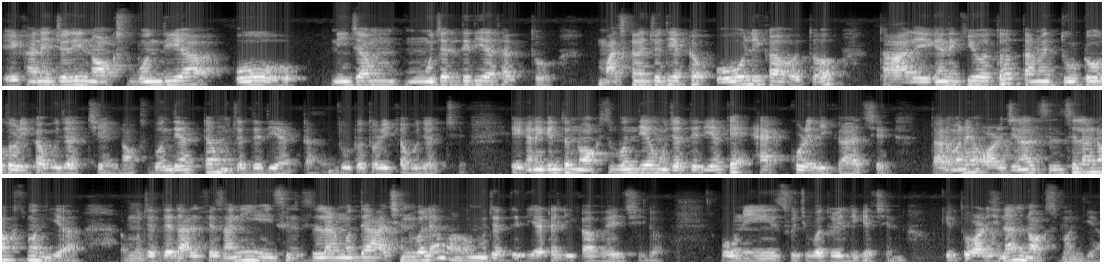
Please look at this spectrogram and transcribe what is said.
এখানে যদি নকশবন্দিয়া ও নিজাম মুজাদ্দিদিয়া থাকতো, মাঝখানে যদি একটা ও লেখা হতো, তাহলে এখানে কি হতো? তার মানে দুটো তরিকা বোঝাচ্ছে। নকশবন্দি একটা, মুজাদ্দিদিয়া একটা, দুটো তরিকা বোঝাচ্ছে। এখানে কিন্তু নকশবন্দিয়া মুজাদ্দিদিয়াকে এক করে লেখা আছে। তার মানে অরিজিনাল সিলসিলা নকশবন্দিয়া মুজাদ্দেদ আলফেসানি এই সিলসিলার মধ্যে আছেন বলে মুজাদ্দিদিয়াটা লেখা হয়েছিল। উনি সূচিপত্রে লিখেছেন। কিন্তু অরিজিনাল নকশবন্দিয়া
